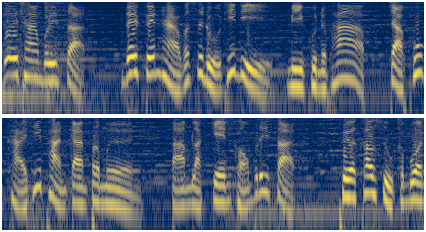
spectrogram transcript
โดยทางบริษัทได้เฟ้นหาวัสดุที่ดีมีคุณภาพจากผู้ขายที่ผ่านการประเมิน ตามหลักเกณฑ์ของบริษัท เพื่อเข้าสู่กระบวน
